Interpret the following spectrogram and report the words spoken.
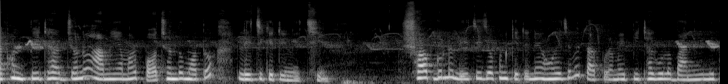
এখন পিঠার জন্য আমি আমার পছন্দ মতো লিচি কেটে নিচ্ছি। সবগুলো লিচি যখন কেটে নেওয়া হয়ে যাবে, তারপর আমি পিঠাগুলো বানিয়ে নিব।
